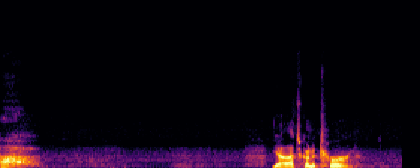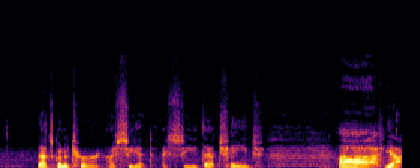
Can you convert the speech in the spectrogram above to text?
ah, yeah, that's going to turn. That's going to turn. I see it. I see that change. Ah, yeah.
